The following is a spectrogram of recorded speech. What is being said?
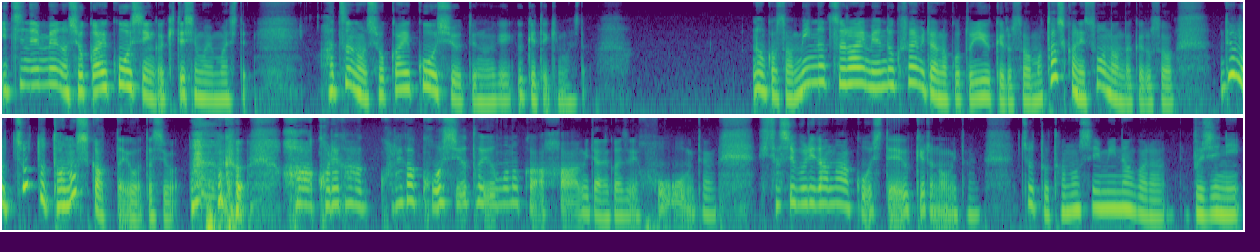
1年目の初回更新が来てしまいまして初の初回講習っていうのを受けてきました。なんかさみんな辛い面倒くさいみたいなこと言うけどさ、まあ、確かにそうなんだけどさでもちょっと楽しかったよ私は。なんかはあこれがこれが講習というものかはあみたいな感じでほうみたいな。久しぶりだなこうして受けるのみたいな。ちょっと楽しみながら無事に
